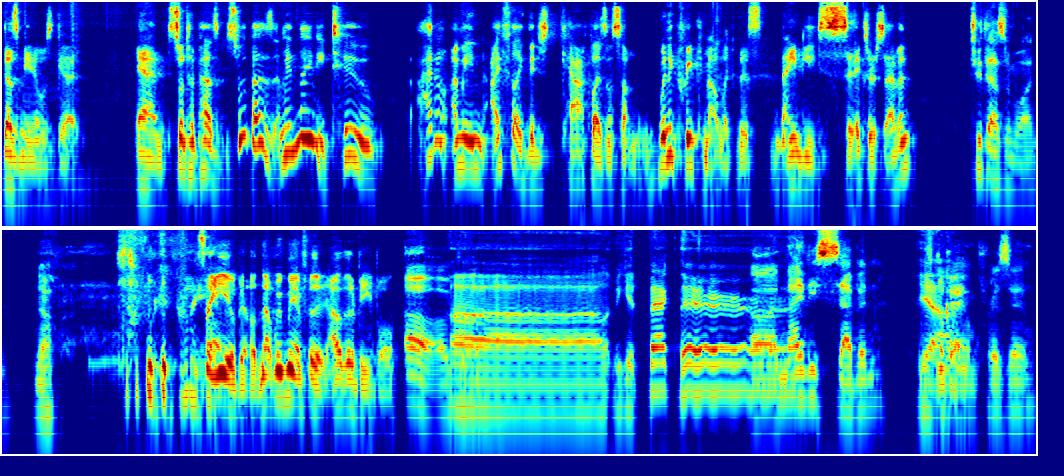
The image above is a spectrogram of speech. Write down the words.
Doesn't mean it was good. And Stone Temple Pilots, Stone Temple Pilots, I mean 92 I don't. I mean, I feel like they just capitalized on something. When did Creed come out? Like this ninety six or seven 2001. No. for you, Bill. No, we meant for the other people. Oh, okay. Uh, let me get back there. Uh, 97. yeah. Okay. My Own Prison.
